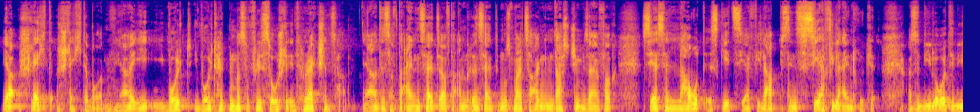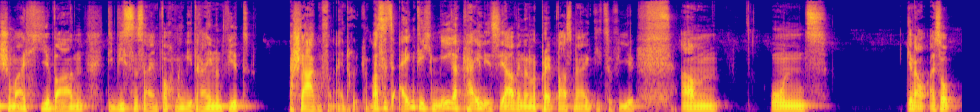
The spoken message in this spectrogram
ja, schlecht, schlechter worden. Ja, ich, ich wollte ich wollte halt nicht mehr so viel Social Interactions haben. Ja, das auf der einen Seite, auf der anderen Seite muss man halt sagen, im Dust Gym ist einfach sehr, sehr laut, es geht sehr viel ab, es sind sehr viele Eindrücke. Also die Leute, die schon mal hier waren, die wissen es einfach, man geht rein und wird erschlagen von Eindrücken. Was jetzt eigentlich mega geil ist, ja, wenn der Prep war es mir eigentlich zu viel. Ähm, und genau, also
